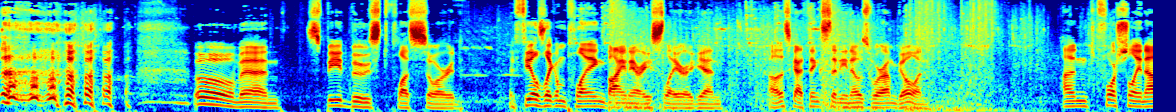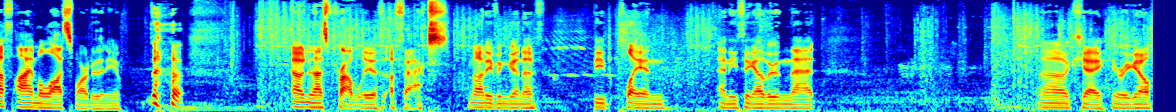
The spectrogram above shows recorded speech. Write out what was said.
oh, man. Speed boost plus sword. It feels like I'm playing Binary Slayer again. Oh, this guy thinks that he knows where I'm going. Unfortunately enough, I'm a lot smarter than you. oh, and that's probably a, a fact. Not even gonna be playing anything other than that. Okay, here we go.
